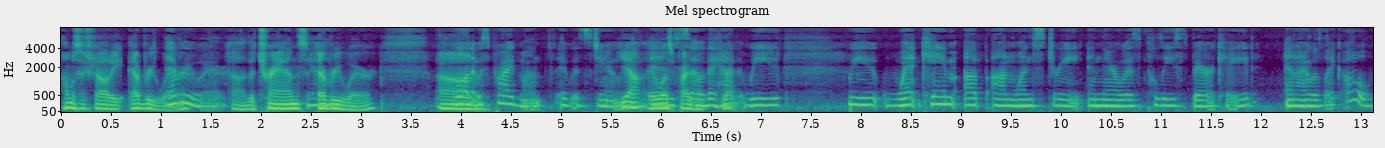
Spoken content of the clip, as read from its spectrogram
homosexuality everywhere Everywhere. uh, the trans Yeah. everywhere well and it was pride month it was june Um, Yeah, it was And Pride so Month, they had yeah. we we went came up on one street and there was police barricade and i was like oh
